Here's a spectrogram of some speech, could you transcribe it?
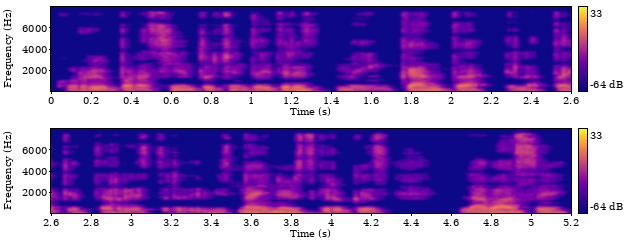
corrió para 183. Me encanta el ataque terrestre de mis Niners. Creo que es la base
